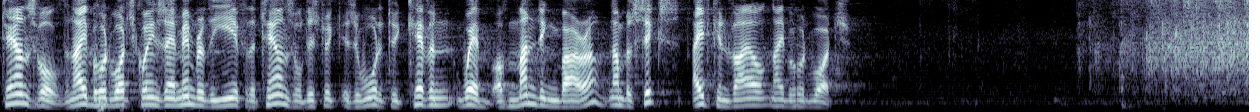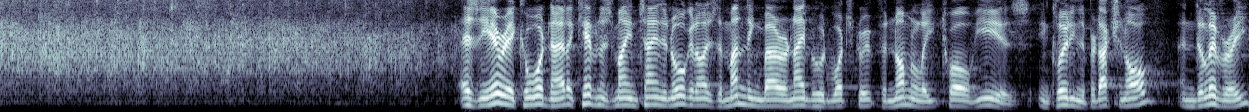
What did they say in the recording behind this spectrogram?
Townsville, the Neighbourhood Watch Queensland Member of the Year for the Townsville District is awarded to Kevin Webb of Mundingburra, number six, Aitkenvale Neighbourhood Watch. As the area coordinator, Kevin has maintained and organised the Mundingburra Neighbourhood Watch Group for nominally 12 years, including the production of and delivery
